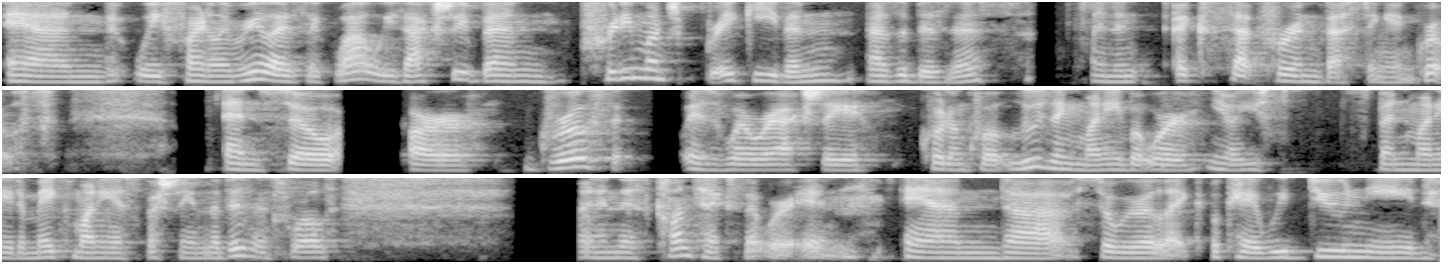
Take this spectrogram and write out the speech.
And we finally realized like, wow, we've actually been pretty much break even as a business and except for investing in growth. And so our growth is where we're actually quote unquote losing money, but we're, you know, you spend money to make money, especially in the business world and in this context that we're in. And uh, so we were like, okay, we do need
